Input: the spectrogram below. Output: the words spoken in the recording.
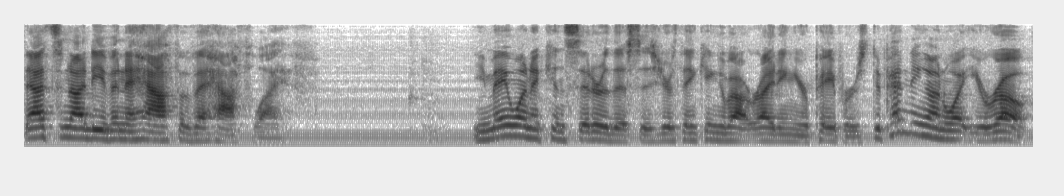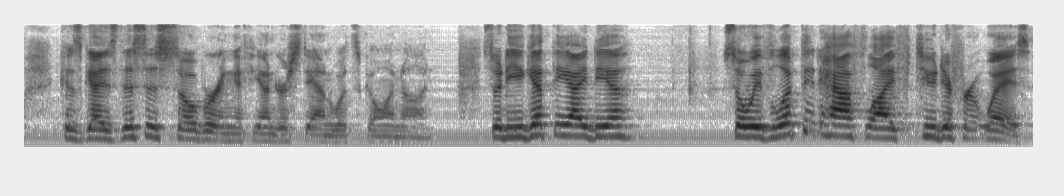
That's not even a half of a half life. You may want to consider this as you're thinking about writing your papers, depending on what you wrote. Because, guys, this is sobering if you understand what's going on. So, do you get the idea? So we've looked at half-life two different ways.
